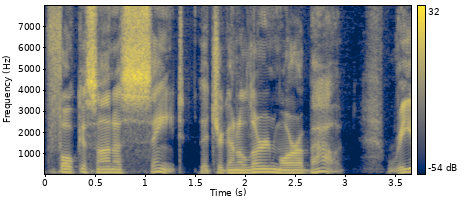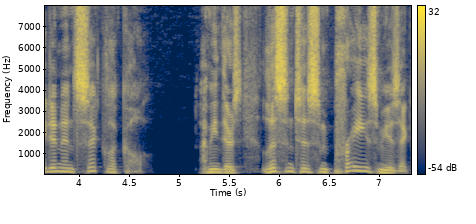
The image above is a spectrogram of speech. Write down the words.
Focus on a saint that you're going to learn more about. Read an encyclical. I mean, there's listen to some praise music.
